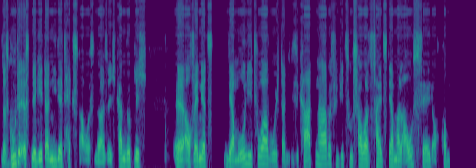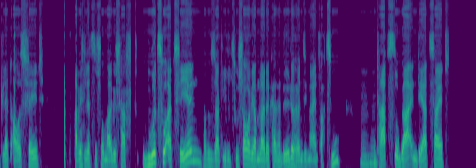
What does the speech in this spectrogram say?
Das mhm. Gute ist, mir geht da nie der Text aus. Ne? Also ich kann wirklich, äh, auch wenn jetzt der Monitor, wo ich dann diese Karten habe für die Zuschauer, falls der mal ausfällt, auch komplett ausfällt, habe ich es letztens schon mal geschafft, nur zu erzählen. Habe gesagt, liebe Zuschauer, wir haben leider keine Bilder, hören Sie mir einfach zu. Mhm. Und habe es sogar in der Zeit,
